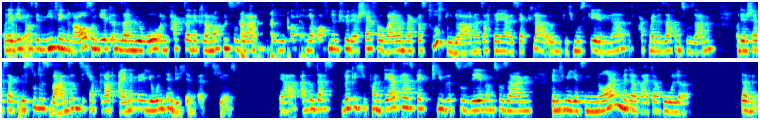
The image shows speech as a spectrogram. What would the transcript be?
Und er geht aus dem Meeting raus und geht in sein Büro und packt seine Klamotten zusammen und dann läuft an der offenen Tür der Chef vorbei und sagt, was tust du da? Und dann sagt er, ja, ist ja klar, irgendwie, ich muss gehen, ne? ich packe meine Sachen zusammen. Und der Chef sagt, bist du des Wahnsinns? Ich habe gerade eine Million in dich investiert. Ja, also das wirklich von der Perspektive zu sehen und zu sagen, wenn ich mir jetzt einen neuen Mitarbeiter hole, dann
